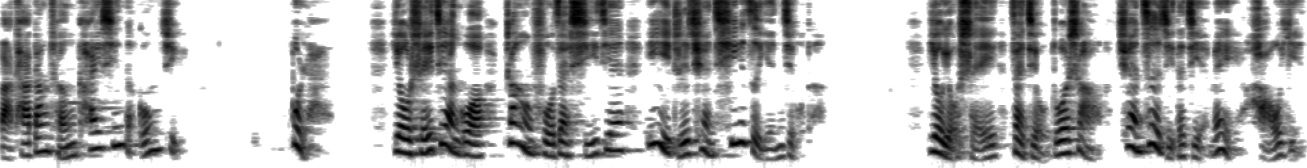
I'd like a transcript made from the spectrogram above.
把她当成开心的工具。不然，有谁见过丈夫在席间一直劝妻子饮酒的？又有谁在酒桌上劝自己的姐妹好饮？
